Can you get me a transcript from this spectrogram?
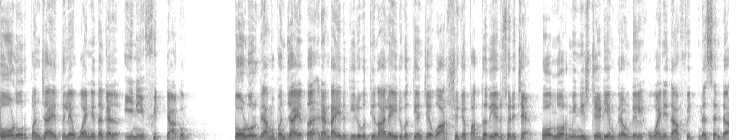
തോളൂർ പഞ്ചായത്തിലെ വനിതകൾ ഇനി ഫിറ്റാകും. തോളൂർ ഗ്രാമപഞ്ചായത്ത് രണ്ടായിരത്തി ഇരുപത്തിനാല് ഇരുപത്തിയഞ്ച് വാർഷിക പദ്ധതി അനുസരിച്ച് പോന്നൂർ മിനി സ്റ്റേഡിയം ഗ്രൗണ്ടിൽ വനിതാ ഫിറ്റ്നസ് സെന്റർ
